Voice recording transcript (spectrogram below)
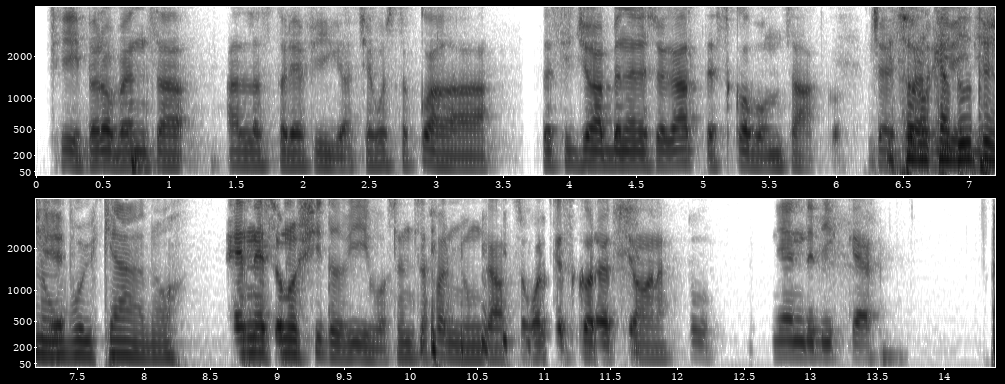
Sì, però pensa alla storia figa. Cioè, questo qua, se si gioca bene le sue carte, scopa un sacco. Cioè, sono caduto dici... in un vulcano e ne sono uscito vivo senza farmi un cazzo, qualche scorrezione. Uh, niente di che.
